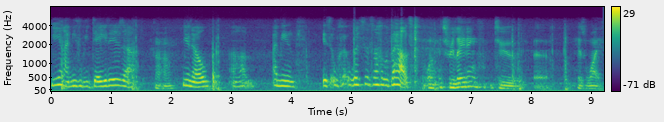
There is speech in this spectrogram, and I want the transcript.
Yeah, I mean, we dated, uh, Uh huh. you know, um, I mean, is wh- what's this all about? Well, it's relating to uh, his wife.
